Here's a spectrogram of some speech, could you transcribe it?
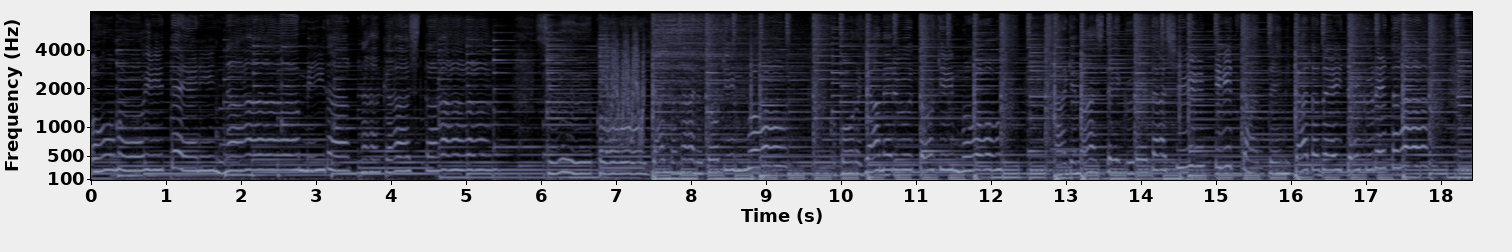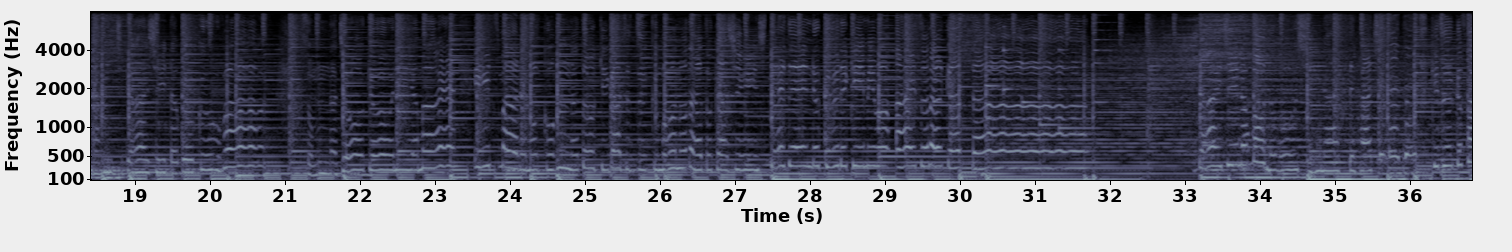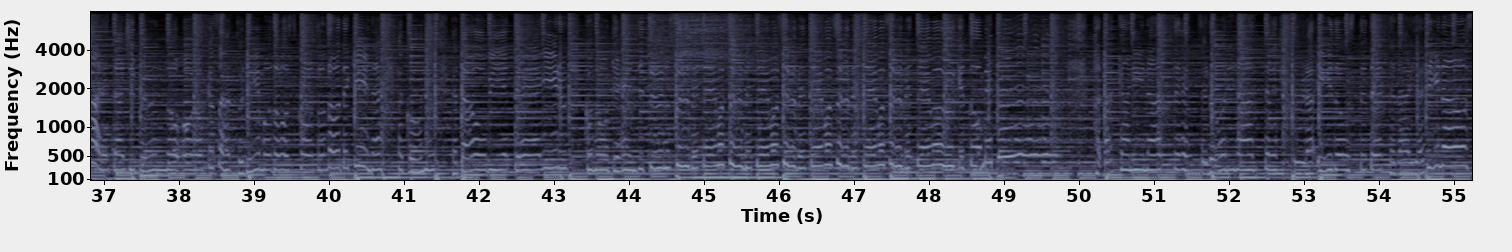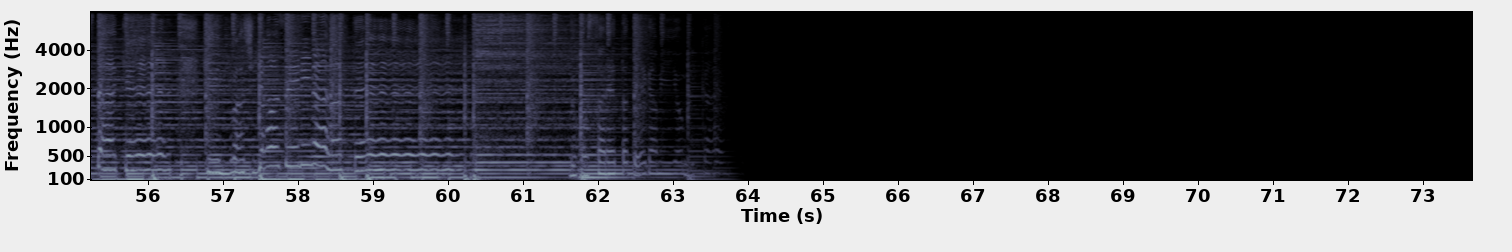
思い出に涙流した。健やかなる時も心やめる時も励ましてくれたしいつだって味方でいてくれた。愛した僕はそんな状況に甘えいつまでもこんな時が続くものだと過信して全力で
